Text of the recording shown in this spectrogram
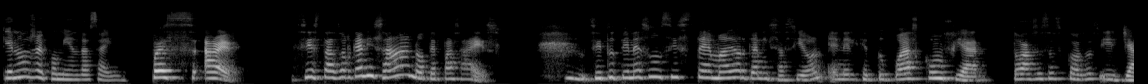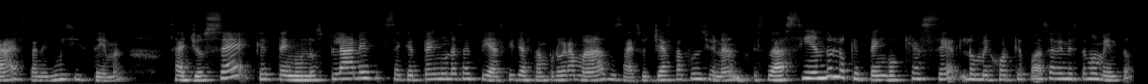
¿Qué nos recomiendas ahí? Pues, a ver, si estás organizada, no te pasa eso. Si tú tienes un sistema de organización en el que tú puedas confiar todas esas cosas y ya están en mi sistema, o sea, yo sé que tengo unos planes, sé que tengo unas actividades que ya están programadas, o sea, eso ya está funcionando. Estoy haciendo lo que tengo que hacer, lo mejor que puedo hacer en este momento.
